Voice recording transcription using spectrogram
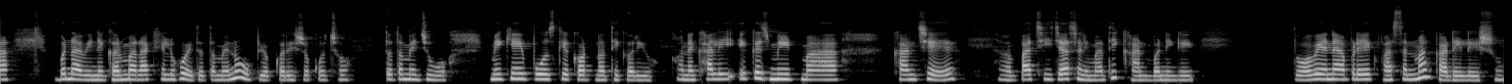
આ બનાવીને ઘરમાં રાખેલું હોય તો તમે એનો ઉપયોગ કરી શકો છો. તો તમે જુઓ, મેં ક્યાંય પોઝ કે કટ નથી કર્યું. અને ખાલી એક જ મિનિટમાં આ ખાંડ છે પાછી ચાસણીમાંથી ખાંડ બની ગઈ. તો હવે એને આપણે એક વાસણમાં કાઢી લઈશું.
